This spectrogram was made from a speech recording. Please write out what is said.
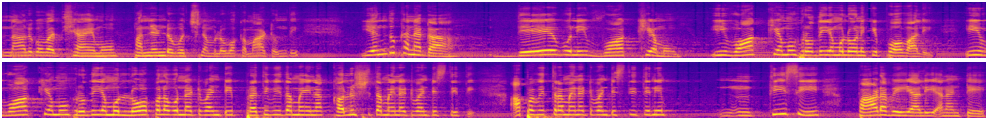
నాలుగవ అధ్యాయము పన్నెండవ వచనంలో ఒక మాట ఉంది. ఎందుకనగా దేవుని వాక్యము ఈ వాక్యము హృదయములోనికి పోవాలి. ఈ వాక్యము హృదయము లోపల ఉన్నటువంటి ప్రతి విధమైన కలుషితమైనటువంటి స్థితి అపవిత్రమైనటువంటి స్థితిని తీసి పాడవేయాలి అని అంటే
